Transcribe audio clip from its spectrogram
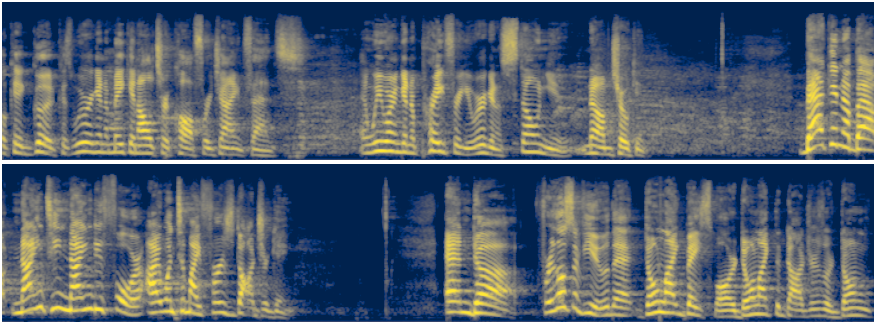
Okay, good, because we were gonna make an altar call for Giant fans, and we weren't gonna pray for you. We were gonna stone you. No, I'm joking. Back in about 1994, I went to my first Dodger game, and uh, for those of you that don't like baseball or don't like the Dodgers or don't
